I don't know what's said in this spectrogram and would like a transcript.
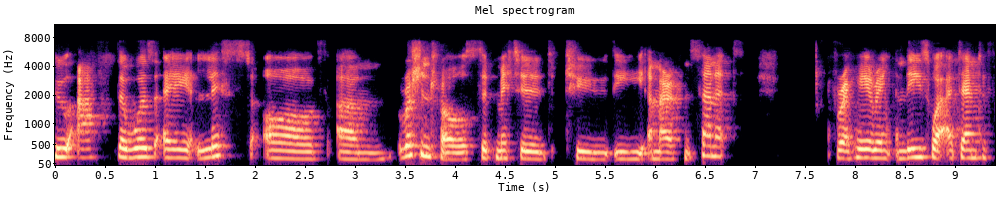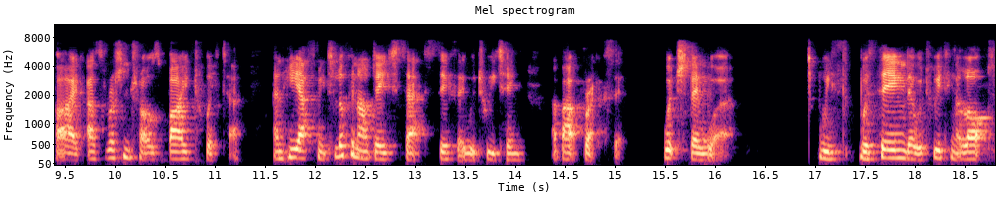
who asked, there was a list of um, Russian trolls submitted to the American Senate for a hearing, and these were identified as Russian trolls by Twitter. And he asked me to look in our data set to see if they were tweeting about Brexit, which they were we were seeing they were tweeting a lot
